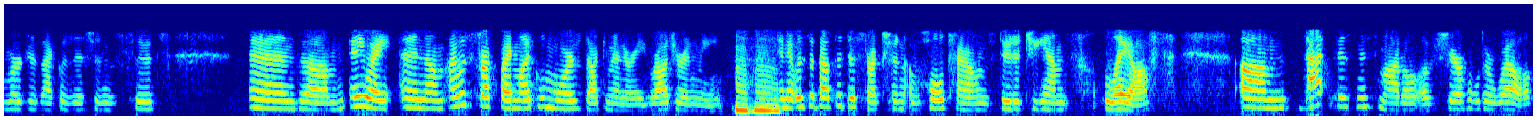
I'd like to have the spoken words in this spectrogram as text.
mergers, acquisitions, suits. And um anyway, and um I was struck by Michael Moore's documentary, Roger and Me. Mm-hmm. And it was about the destruction of whole towns due to GM's layoffs. Um, that business model of shareholder wealth,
